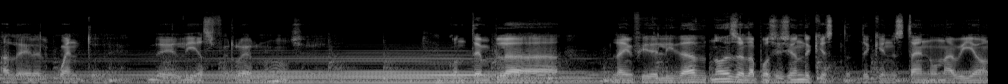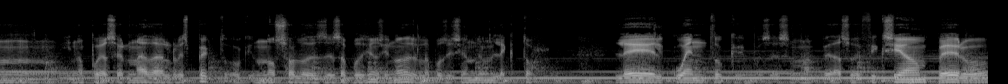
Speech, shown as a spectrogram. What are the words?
a leer el cuento de, Elías Ferrer, ¿no? Contempla la infidelidad no desde la posición de, que, de quien está en un avión y no puede hacer nada al respecto, no solo desde esa posición, sino desde la posición de un lector lee el cuento, que pues es un pedazo de ficción, pero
